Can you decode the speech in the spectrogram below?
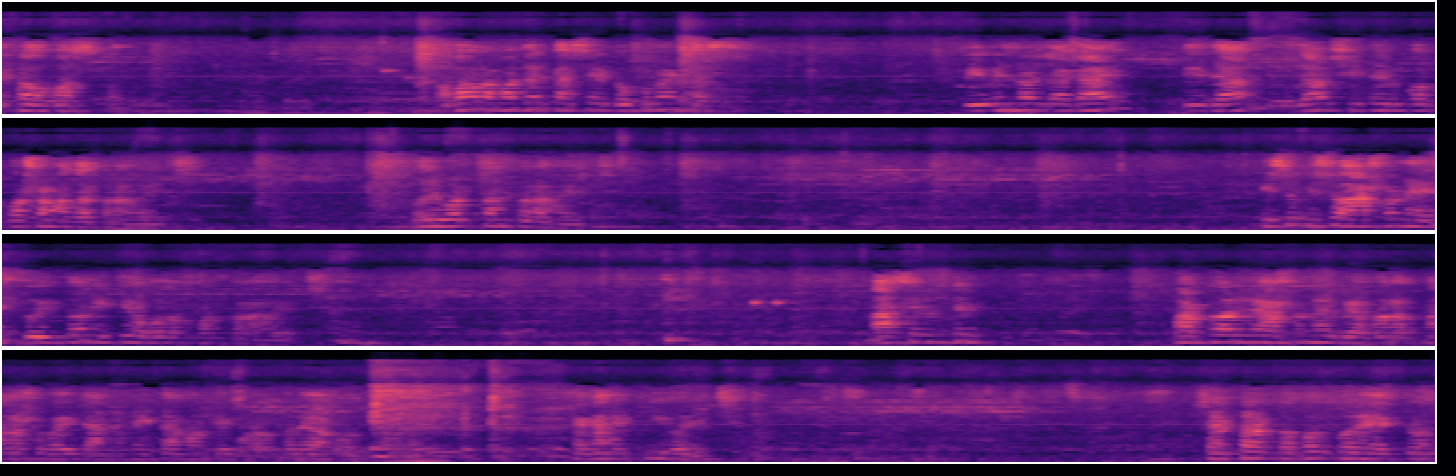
এটা অবাস্তব। আবার আমাদের কাছে ডকুমেন্ট আছে। বিভিন্ন জায়গায় রেজাল্ট শিটের উপর বসা মাজা করা হয়েছে। পরিবর্তন করা হয়েছে। কিছু কিছু আসনে দ্বৈত নীতি অবলম্বন করা হয়েছে। নাসিরুদ্দিন পাটোয়ারির আসনের ব্যাপার আপনারা সবাই জানেন, এটা আমাকে বড় করে বলতে সেখানে কি হয়েছে? সেন্টার দখল করে একজন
